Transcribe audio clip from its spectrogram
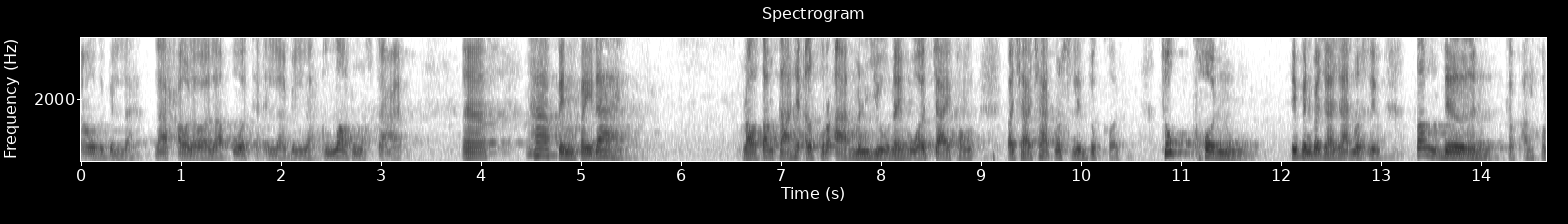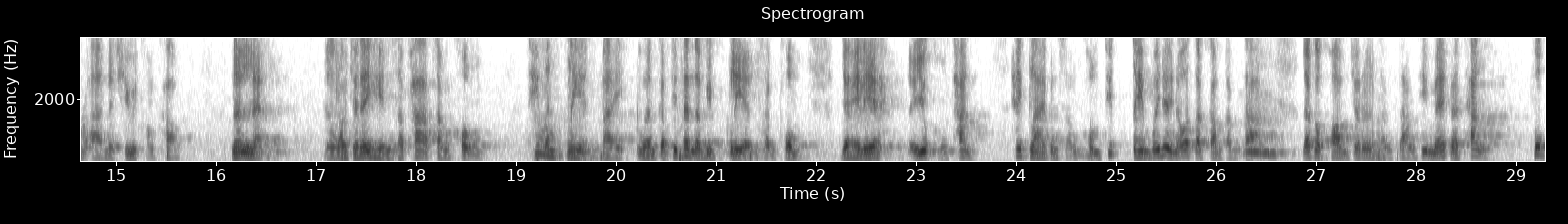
อาอุบิลละลาฮาวลาวะลากุวตะอิลลาบิลละอัลลอฮุมุสตะอานะถ้าเป็นไปได้ เราต้องการให้อัลกุรอานมันอยู่ในหัวใจของประชาชาติมุสลิมทุกคน ทุกคนที่เป็นประชาชาติมุสลิม ต้องเดินกับอัลกุรอานในชีวิตของเขา นั่นแหละ เราจะได้เห็นสภาพสังคมที่มันเปลี่ยนไปเหมือนกับที่ท่านนบีเปลี่ยนสังคมยาฮิเลียในยุคของท่าน ให้กลายเป็นสังคมที่เต็มไปด้วยนวัตกรรมต่าง ๆ แล้วก็ความเจริญต่าง ๆ ที่แม้กระทั่ง พวก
